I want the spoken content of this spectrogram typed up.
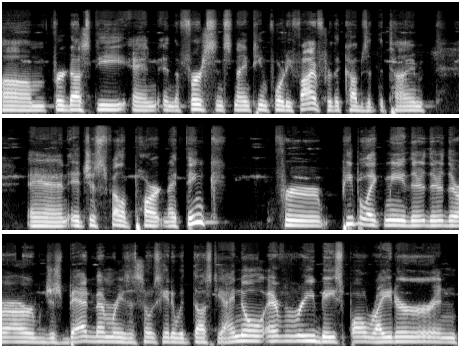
um, for Dusty and, and the first since 1945 for the Cubs at the time and it just fell apart. And I think for people like me, there there there are just bad memories associated with Dusty. I know every baseball writer and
